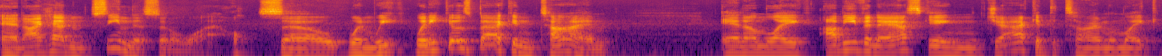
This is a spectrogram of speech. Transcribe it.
and I hadn't seen this in a while. So when we when he goes back in time, and I'm like, I'm even asking Jack at the time, I'm like,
